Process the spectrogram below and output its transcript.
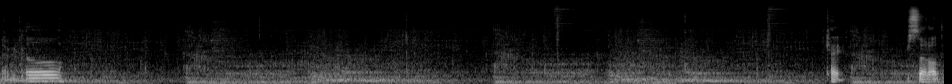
There we go. Okay, we're set up.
